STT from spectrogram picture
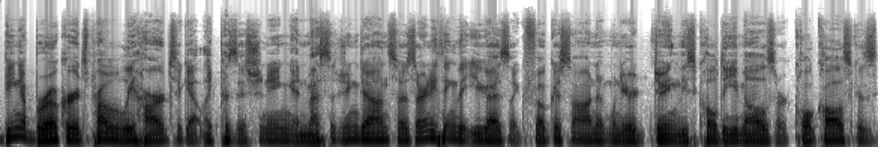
being a broker it's probably hard to get like positioning and messaging down. So is there anything that you guys like focus on when you're doing these cold emails or cold calls? Because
